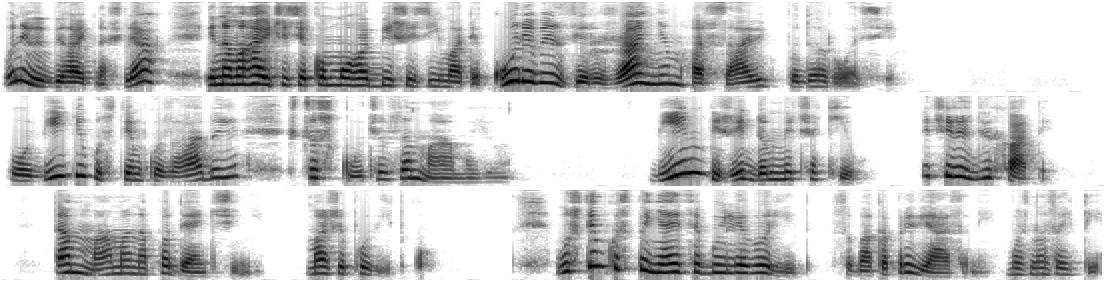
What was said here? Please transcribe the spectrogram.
Вони вибігають на шлях і, намагаючись якомога більше зіймати куряви, з іржанням гасають по дорозі. По обіді Устимко згадує, що скучив за мамою. Він біжить до мечаків це через дві хати. Там мама на Поденщині, маже повітку. Устимко спиняється біля воріт. Собака прив'язаний, можна зайти.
